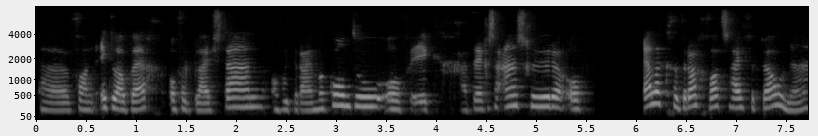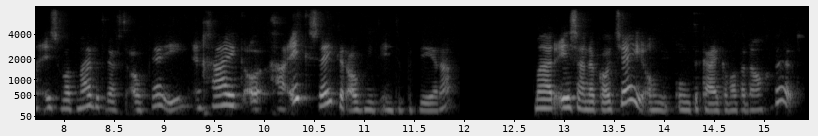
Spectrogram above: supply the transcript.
uh, van ik loop weg, of ik blijf staan, of ik draai mijn kont toe, of ik ga tegen ze aanschuren. Of elk gedrag wat zij vertonen is wat mij betreft oké. En ga ik, ga ik zeker ook niet interpreteren. Maar is aan de coaché om, om te kijken wat er dan gebeurt.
